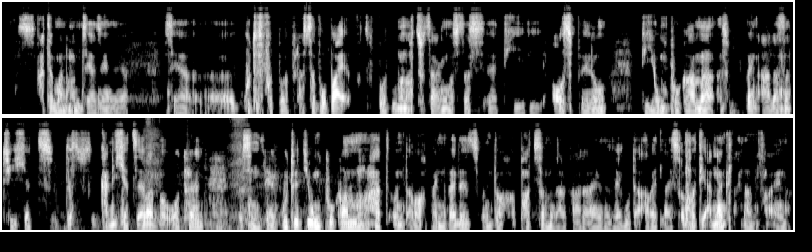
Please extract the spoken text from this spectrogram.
hat immer noch einen sehr, sehr, sehr sehr äh, gutes Footballpflaster. Wobei, wo, wo man noch zu sagen muss, dass äh, die, die Ausbildung, die Jugendprogramme, also bei den Adlers natürlich jetzt, das kann ich jetzt selber beurteilen, dass ein sehr gutes Jugendprogramm hat und aber auch bei den Reddits und auch Potsdam da gerade eine sehr gute Arbeit leistet und auch die anderen kleineren Vereine.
